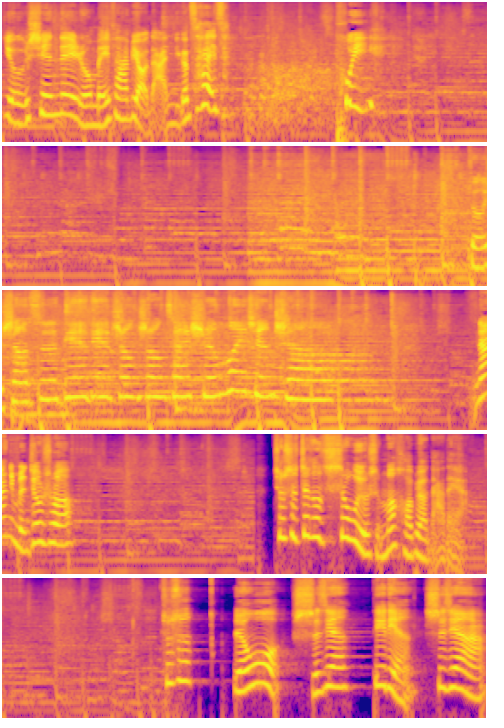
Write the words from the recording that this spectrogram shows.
有些内容没法表达，你个菜菜，呸！多少次跌跌撞撞才学会坚强？那你们就说，就是这个事物有什么好表达的呀？就是人物、时间、地点、事件啊。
